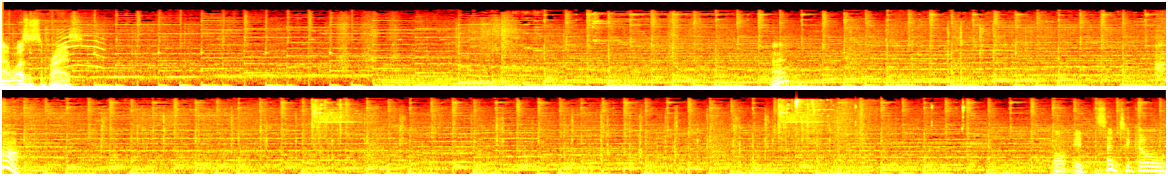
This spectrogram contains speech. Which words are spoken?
That was a surprise. Huh? Huh. Well, it said to go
